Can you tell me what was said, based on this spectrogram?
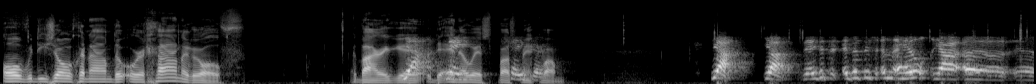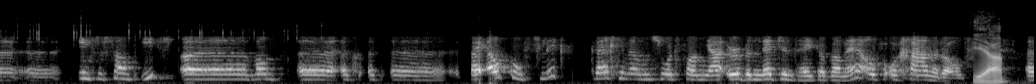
over die zogenaamde organenroof. Waar ja, de nee, NOS pas zeker. mee kwam. Ja, ja nee, dat, dat, is een heel ja, uh, uh, interessant iets. want het, het, een soort van, ja, urban legend heet dat dan, hè, over organenroof. Ja. Uh,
